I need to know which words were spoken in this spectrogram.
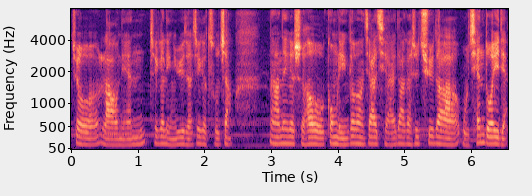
就老年这个领域的这个组长。那那个时候工龄各方加起来大概是去到五千多一点。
